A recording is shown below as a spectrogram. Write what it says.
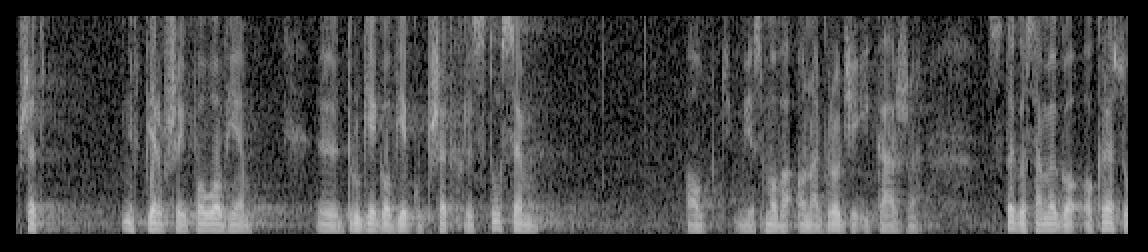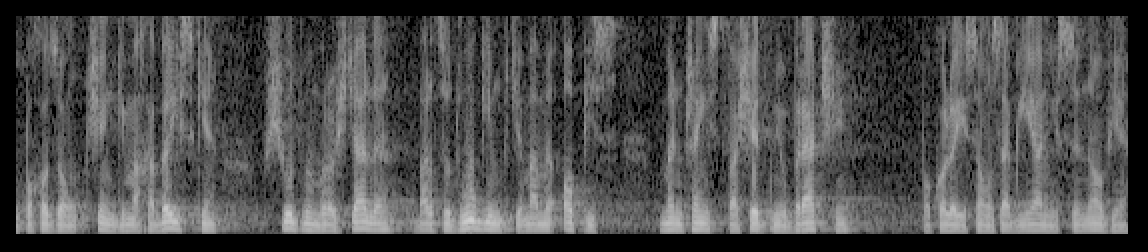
przed, w pierwszej połowie y, II wieku przed Chrystusem. O, jest mowa o nagrodzie i karze. Z tego samego okresu pochodzą księgi machabejskie, w siódmym rozdziale, bardzo długim, gdzie mamy opis męczeństwa siedmiu braci, po kolei są zabijani synowie,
